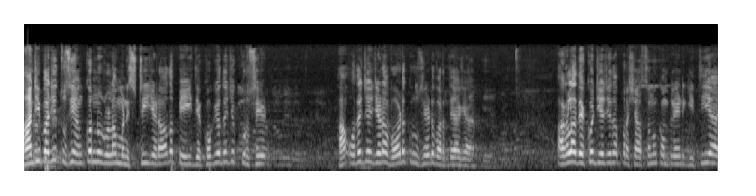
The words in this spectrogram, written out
ਹਾਂਜੀ ਭਾਜੀ ਤੁਸੀਂ ਅੰਕਰ ਨੂਰੁੱਲਾ ਮਿਨਿਸਟਰੀ ਜਿਹੜਾ ਉਹਦਾ ਪੇਜ ਦੇਖੋਗੇ ਉਹਦੇ 'ਚ ਕਰੂਸੇਡ ਹਾਂ ਉਹਦੇ 'ਚ ਜਿਹੜਾ ਵਰਡ ਕਰੂਸੇਡ ਵਰਤਿਆ ਗਿਆ। ਅਗਲਾ ਦੇਖੋ ਜੇ ਜਿਹਦਾ ਪ੍ਰਸ਼ਾਸਨ ਨੂੰ ਕੰਪਲੇਂਟ ਕੀਤੀ ਆ।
